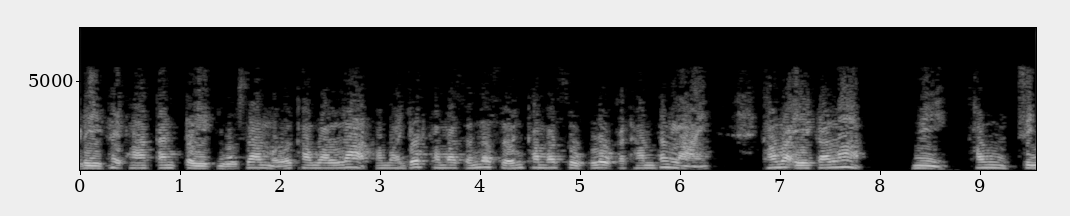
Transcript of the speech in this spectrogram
หลีกให้พากันตีกอยู่เสมอคำว่าลาภคำว่ายศคำว่าสรรเสริญคำว่าสุขโลกธรรมทั้งหลายคำว่าเอกลาภนี่คำสิ่ง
